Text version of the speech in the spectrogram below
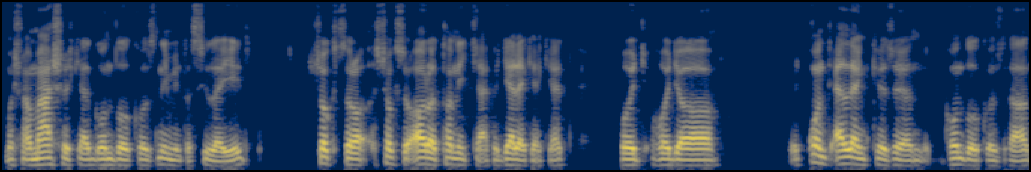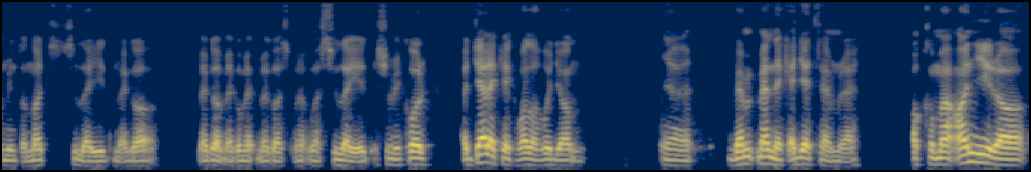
most már máshogy kell gondolkozni, mint a szüleid, sokszor, sokszor arra tanítják a gyerekeket, hogy, hogy a, hogy pont ellenkezően gondolkozzál, mint a nagyszüleid, meg a, meg a, meg a, meg a, meg a szüleid. És amikor a gyerekek valahogyan e, mennek egyetemre, akkor már annyira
